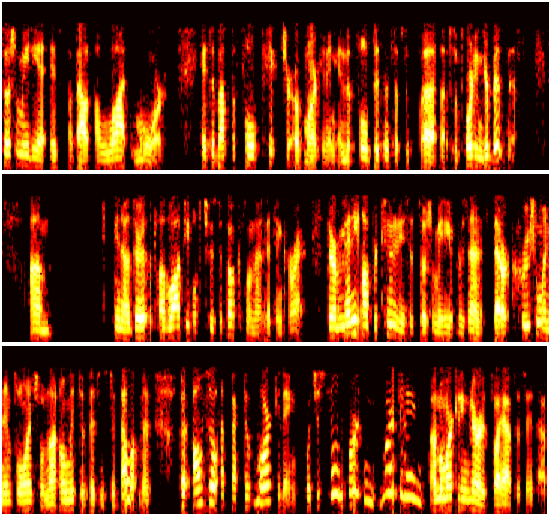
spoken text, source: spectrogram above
social media is about a lot more. It's about the full picture of marketing and the full business of, uh, of supporting your business. Um, you know, there a lot of people choose to focus on that, and it's incorrect. There are many opportunities that social media presents that are crucial and influential, not only to business development, but also effective marketing, which is so important. Marketing. I'm a marketing nerd, so I have to say that.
